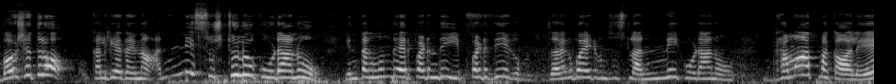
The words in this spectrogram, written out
భవిష్యత్తులో కలిగేదైనా అన్ని సృష్టులు కూడాను ఇంతకుముందు ఏర్పడింది ఇప్పటిది జరగబోయేటువంటి సృష్టిలు అన్నీ కూడాను భ్రమాత్మకాలే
